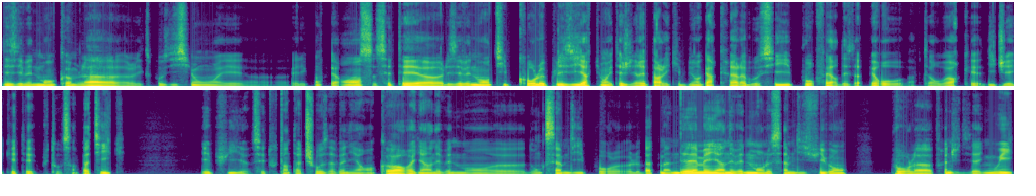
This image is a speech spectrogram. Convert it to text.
des événements comme là, l'exposition et et les conférences. C'était euh, les événements type Cours le plaisir qui ont été gérés par l'équipe du Hangar Créalab aussi pour faire des apéros after work et DJ qui étaient plutôt sympathiques. Et puis, c'est tout un tas de choses à venir encore. Il y a un événement donc samedi pour le Batman Day, mais il y a un événement le samedi suivant pour la French Design Week.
